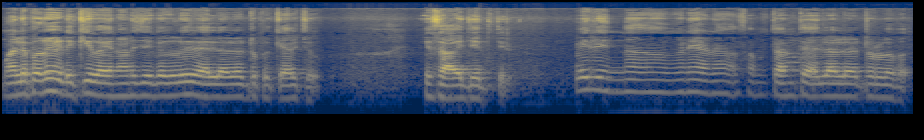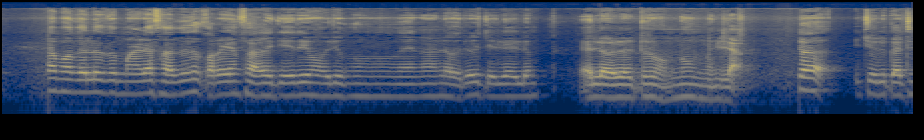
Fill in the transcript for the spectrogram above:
മലപ്പുറം ഇടുക്കി വയനാട് ജില്ലകളിൽ യെല്ലോ അലർട്ട് പ്രഖ്യാപിച്ചു. ഈ സാഹചര്യത്തിൽ ഇന്ന് അങ്ങനെയാണ് സംസ്ഥാനത്ത് യെല്ലോ അലർട്ട് ഉള്ളത്. മുതൽ മഴ സാധ്യത കുറയാൻ സാഹചര്യം ഒരുങ്ങുന്നതിനാൽ ഒരു ജില്ലയിലും യെല്ലോ അലർട്ട് ഒന്നുമില്ല. ചുഴലിക്കാറ്റ്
